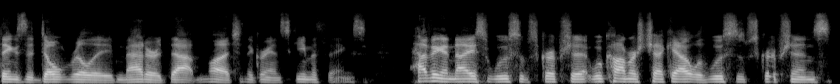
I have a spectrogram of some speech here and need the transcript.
things that don't really matter that much in the grand scheme of things. Having a nice Woo subscription, WooCommerce checkout with Woo subscriptions,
